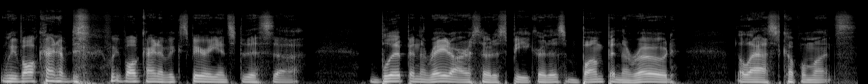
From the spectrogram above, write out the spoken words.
we've all kind of we've all kind of experienced this uh, blip in the radar so to speak or this bump in the road the last couple months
